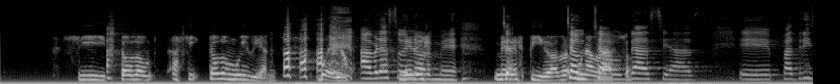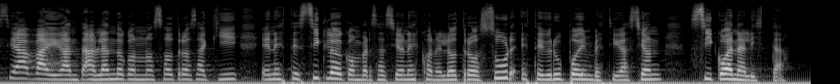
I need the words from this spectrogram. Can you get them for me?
Sí, todo así, todo muy bien. Bueno, abrazo enorme. me despido. chau, un abrazo. Chau, gracias. Eh, Patricia Weigand hablando con nosotros aquí en este ciclo de conversaciones con el otro sur, este grupo de investigación psicoanalista.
